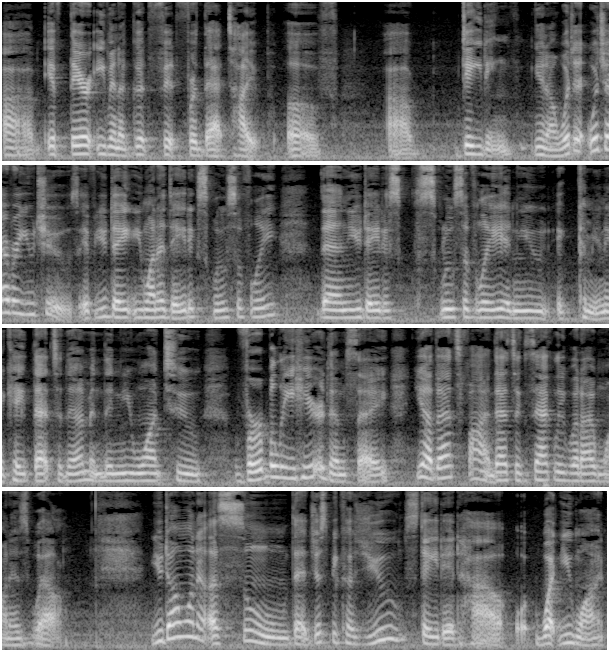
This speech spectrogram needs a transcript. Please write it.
uh, if they're even a good fit for that type of uh, dating, you know, which, whichever you choose. If you date, you want to date exclusively, then you date exclusively and you eh, communicate that to them. And then you want to verbally hear them say, yeah, that's fine. That's exactly what I want as well. You don't want to assume that just because you stated how what you want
